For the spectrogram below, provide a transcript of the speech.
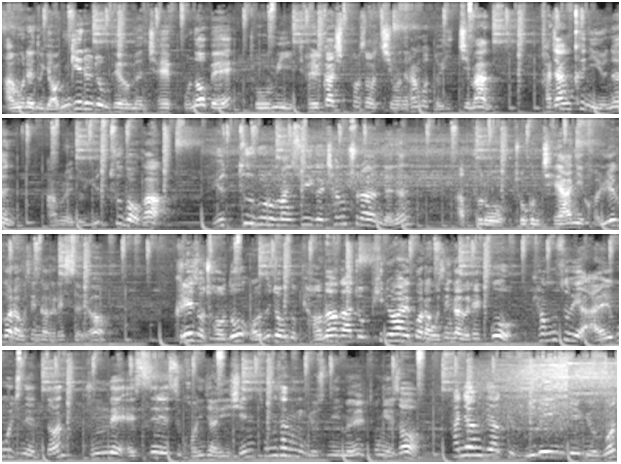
아무래도 연기를 좀 배우면 제 본업에 도움이 될까 싶어서 지원을 한 것도 있지만 가장 큰 이유는 아무래도 유튜버가 유튜브로만 수익을 창출하는 데는 앞으로 조금 제한이 걸릴 거라고 생각을 했어요. 그래서 저도 어느 정도 변화가 좀 필요할 거라고 생각을 했고 평소에 알고 지냈던 국내 SNS 권위자이신 송상민 교수님을 통해서 한양대학교 미래인재교육원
